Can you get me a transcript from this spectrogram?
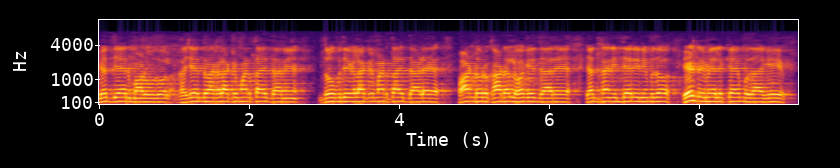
ಎದ್ದೇನು ಮಾಡುವುದು. ಗಜೇಂದ್ರ ಗಲಾಟೆ ಮಾಡ್ತಾ ಇದ್ದಾನೆ, ದ್ರೌಪದಿ ಗಲಾಟೆ ಮಾಡ್ತಾ ಇದ್ದಾಳೆ, ಪಾಂಡವರು ಕಾಡಲ್ಲಿ ಹೋಗಿದ್ದಾರೆ. ಎಂಥ ನಿದ್ದೇರಿ ನಿಮ್ಮದು ಹೇಳ್ರಿ ಮೇಲಕ್ಕೆ ಎಂಬುದಾಗಿ.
